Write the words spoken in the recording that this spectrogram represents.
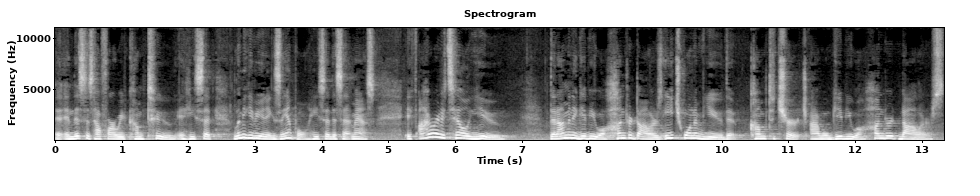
and this is how far we've come to, he said, let me give you an example. He said this at Mass. If I were to tell you that I'm going to give you a hundred dollars, each one of you that come to church, I will give you a hundred dollars.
